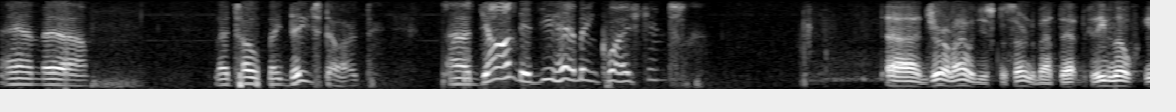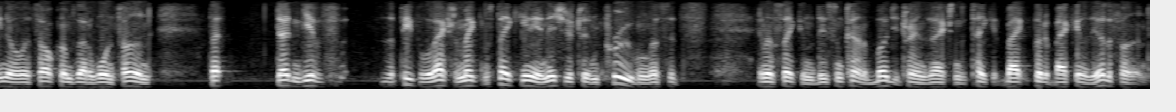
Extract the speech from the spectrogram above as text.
And uh, let's hope they do start. Uh, John, did you have any questions? Uh, Gerald, I was just concerned about that because even though you know it all comes out of one fund, that doesn't give the people that actually make the mistake any initiative to improve unless it's unless they can do some kind of budget transaction to take it back, put it back into the other fund.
